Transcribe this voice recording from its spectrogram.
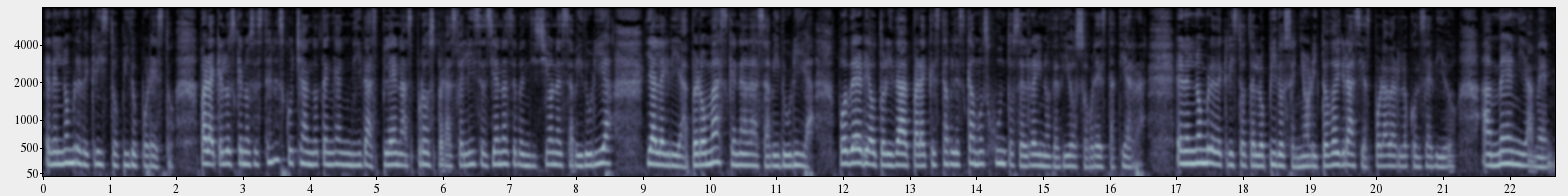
En el nombre de Cristo pido por esto, para que los que nos estén escuchando tengan vidas plenas, prósperas, felices, llenas de bendiciones, sabiduría, y alegría, pero más que nada sabiduría, poder y autoridad para que establezcamos juntos el reino de Dios sobre esta tierra. En el nombre de Cristo te lo pido, Señor, y te doy gracias por haberlo concedido. Amén y amén.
